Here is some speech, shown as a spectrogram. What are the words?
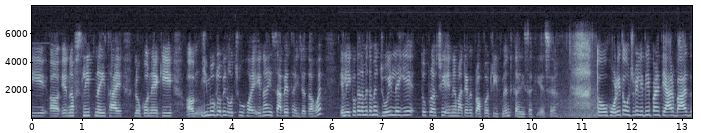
કે એનફ સ્લીપ નહીં થાય લોકોને, કે હિમોગ્લોબિન ઓછું હોય, એના હિસાબે થઈ જતા હોય. એટલે એક વખત અમે તમે જોઈ લઈએ, તો પછી એના માટે અમે પ્રોપર ટ્રીટમેન્ટ કરી શકીએ છીએ. તો હોળી તો ઉજવી લીધી પણ ત્યારબાદ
